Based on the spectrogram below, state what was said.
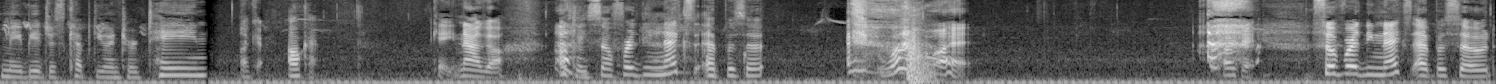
maybe it just kept you entertained. Okay. Okay. Okay, now go. Okay, so for the next episode, what? what? okay. So for the next episode,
